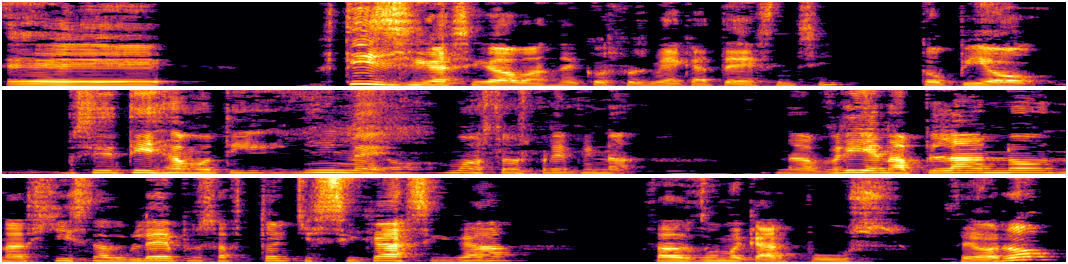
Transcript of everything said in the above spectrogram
Ε, χτίζει σιγά σιγά ο Παναθηναϊκός προς μια κατεύθυνση το οποίο συζητήσαμε ότι είναι ο μόνος τρόπος πρέπει να, να βρει ένα πλάνο να αρχίσει να δουλεύει προς αυτό και σιγά σιγά θα δούμε καρπούς θεωρώ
